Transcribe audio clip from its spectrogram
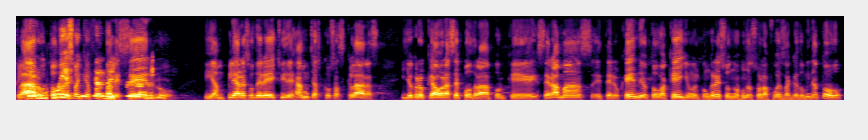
Claro, todo eso hay que fortalecerlo y ampliar esos derechos y dejar muchas cosas claras. Y yo creo que ahora se podrá porque será más heterogéneo todo aquello en el Congreso, no es una sola fuerza que domina todo.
